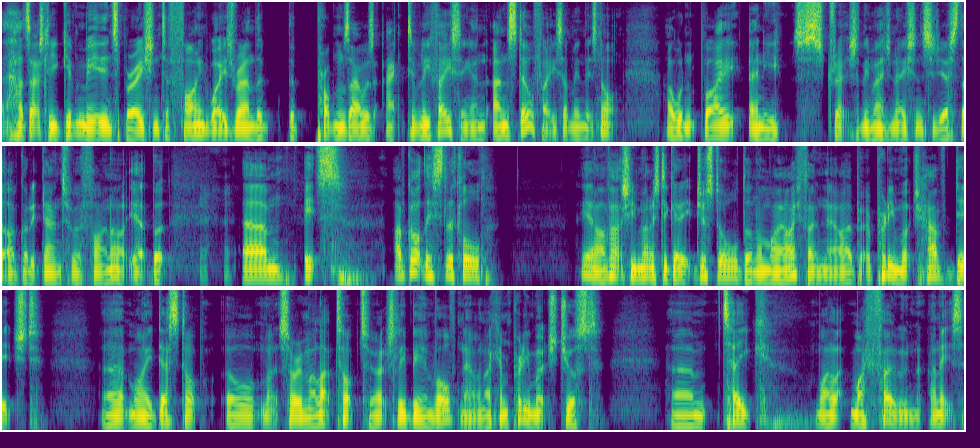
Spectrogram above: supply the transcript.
has actually given me the inspiration to find ways around the, the problems I was actively facing and, and still face. I mean, it's not, I wouldn't by any stretch of the imagination suggest that I've got it down to a fine art yet, but um, it's, I've got this little, you know, I've actually managed to get it just all done on my iPhone now. I, pretty much have ditched uh, my desktop or, my, sorry, my laptop to actually be involved now. And I can pretty much just um, take my, my phone and it's,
